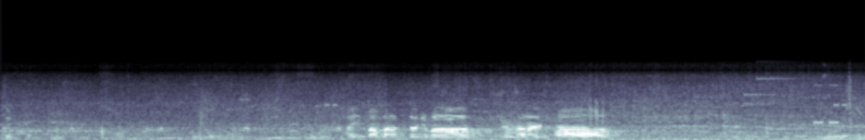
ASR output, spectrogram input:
はい、まもなく取ります。よろしくお願いします。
